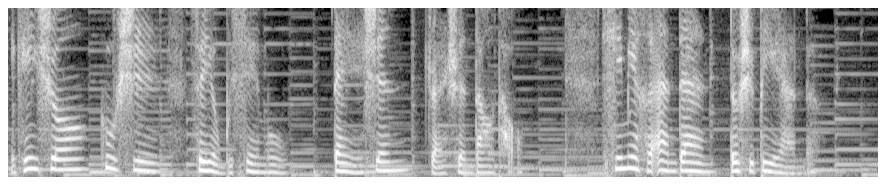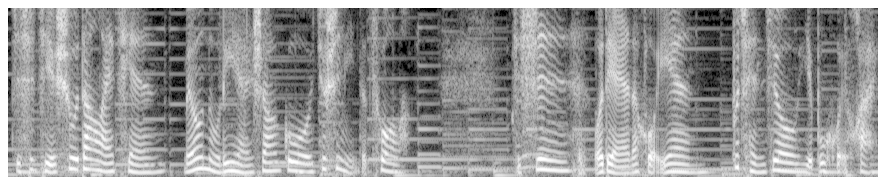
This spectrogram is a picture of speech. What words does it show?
你可以说，故事虽永不谢幕，但人生转瞬到头，熄灭和暗淡都是必然的。只是结束到来前没有努力燃烧过，就是你的错了。只是我点燃的火焰不成就也不毁坏。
